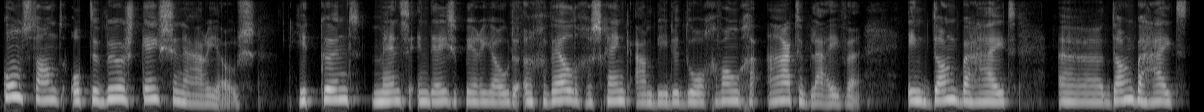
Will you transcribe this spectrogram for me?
constant op de worst case scenario's. Je kunt mensen in deze periode een geweldig geschenk aanbieden door gewoon geaard te blijven. In dankbaarheid, uh, dankbaarheid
